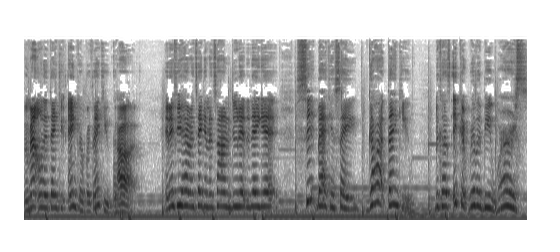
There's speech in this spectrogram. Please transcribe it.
And not only thank you, Anchor, but thank you, God. And if you haven't taken the time to do that today yet, sit back and say, God, thank you. Because it could really be worse.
